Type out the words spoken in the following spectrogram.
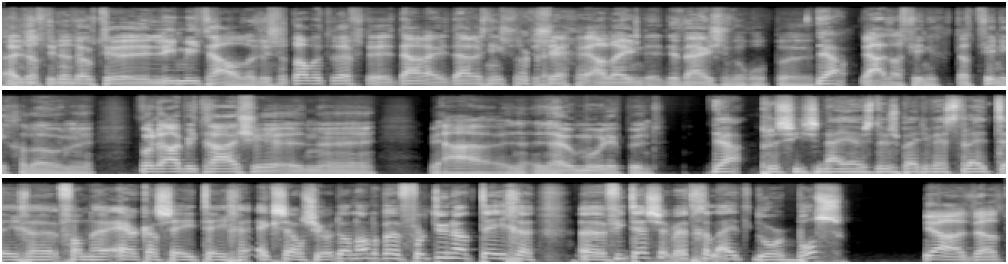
En dat hij dan ook de limiet haalde. Dus wat dat betreft, eh, daar, daar is niks voor te zeggen. Alleen de, de wijze waarop. eh, Ja. ja, dat vind ik, dat vind ik gewoon eh, voor de arbitrage een, ja, een, een heel moeilijk punt. Ja, precies. Nijhuis dus bij die wedstrijd tegen, van RKC tegen Excelsior. Dan hadden we Fortuna tegen Vitesse. Werd geleid door Bos. Ja, dat,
